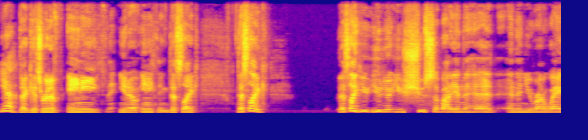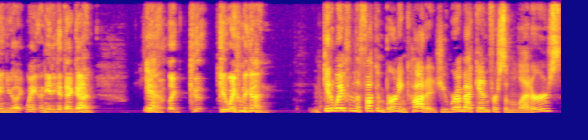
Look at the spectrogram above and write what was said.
Yeah. That gets rid of anything. You know, anything. That's like, that's like. That's like you you you shoot somebody in the head and then you run away and you're like, wait, I need to get that gun. You Yeah. know, like g- get away from the gun. Get away from the fucking burning cottage. You run back in for some letters.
